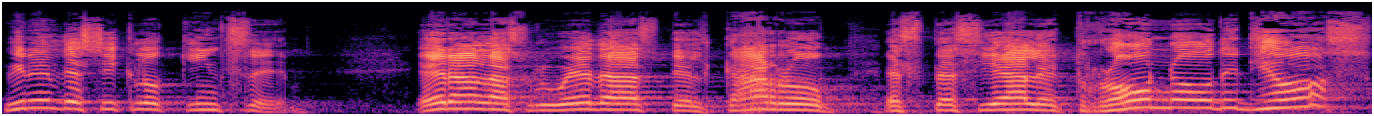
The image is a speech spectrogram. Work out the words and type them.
Miren versículo 15. Eran las ruedas del carro especial, el trono de Dios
